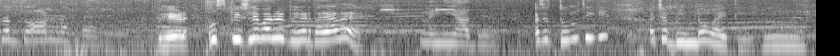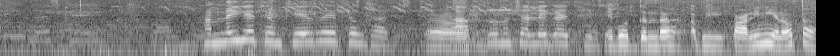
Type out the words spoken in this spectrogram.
सब दौड़ रहा है। भेड़ उस पिछले बार भी भेड़ था याद है? नहीं याद है। अच्छा तुम थी कि अच्छा भिंडो भाई थी। हम्म, हम नहीं गए थे हम खेल रहे थे उधर। हाँ, आप दोनों चले गए थे। ये बहुत गंदा अभी पानी नहीं है ना होता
